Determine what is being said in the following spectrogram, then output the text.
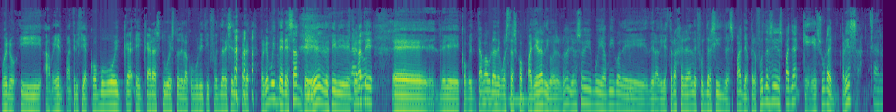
Bueno, y a ver, Patricia, ¿cómo encaras tú esto de la Community Fundraising? Porque es muy interesante, ¿eh? Es decir, fíjate, eh, le comentaba a una de vuestras compañeras, digo, no, yo soy muy amigo de, de la directora general de Fundraising de España, pero Fundraising España, que es una empresa. Claro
